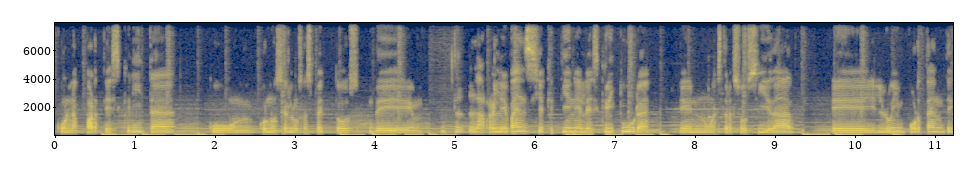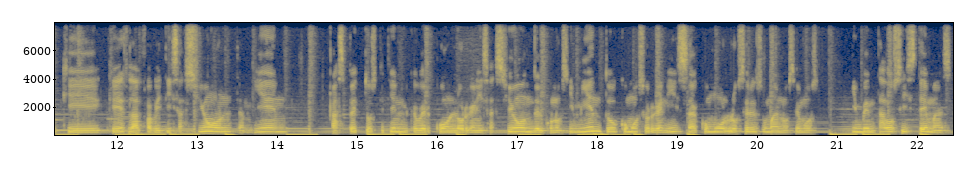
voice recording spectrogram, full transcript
con la parte escrita, con conocer los aspectos de la relevancia que tiene la escritura en nuestra sociedad, eh, lo importante que, es la alfabetización también, aspectos que tienen que ver con la organización del conocimiento, cómo se organiza, cómo los seres humanos hemos inventado sistemas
